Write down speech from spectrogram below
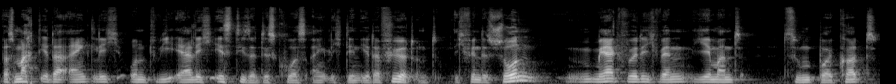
was macht ihr da eigentlich und wie ehrlich ist dieser Diskurs eigentlich, den ihr da führt? Und ich finde es schon merkwürdig, wenn jemand zum Boykott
